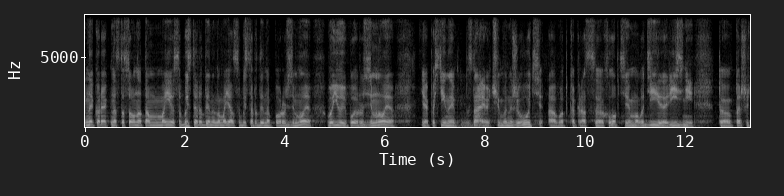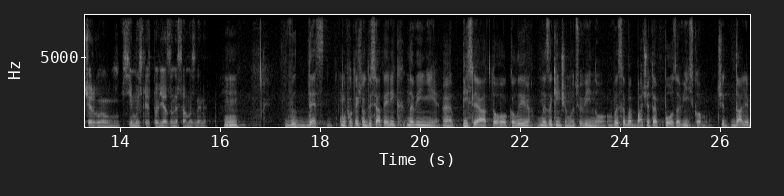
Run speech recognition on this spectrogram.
некоректно стосовно там моєї особистої родини, але моя особиста родина поруч зі мною воює поруч зі мною. Я постійно знаю, чим вони живуть. А от якраз е, хлопці молоді, різні, то в першу чергу всі мислі пов'язані саме з ними. Ви десь ну фактично 10-й рік на війні. Е, Після того, коли ми закінчимо цю війну, ви себе бачите поза військом? Чи далі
